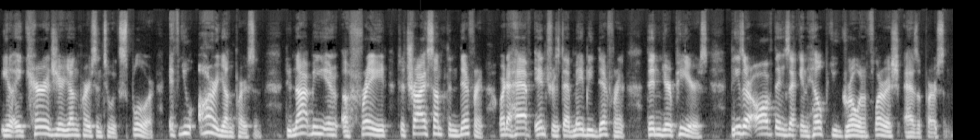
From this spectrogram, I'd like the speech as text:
you know, encourage your young person to explore. If you are a young person, do not be afraid to try something different or to have interests that may be different than your peers. These are all things that can help you grow and flourish as a person.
